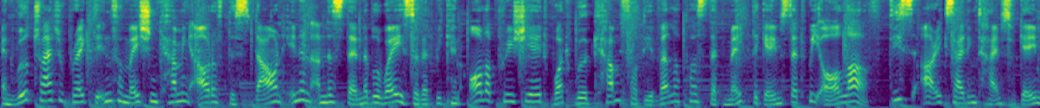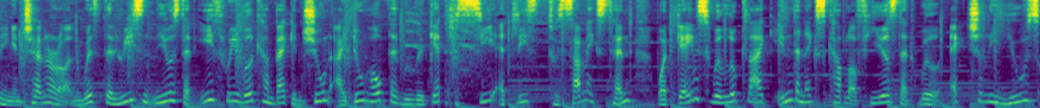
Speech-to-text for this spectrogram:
and will try to break the information coming out of this down in an understandable way so that we can all appreciate what will come for developers that make the games that we all love. These are exciting times for gaming in general and with the recent news that E3 will come back in June I do hope that we will get to see at least to some extent what games will look like in the next couple of years that will actually use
